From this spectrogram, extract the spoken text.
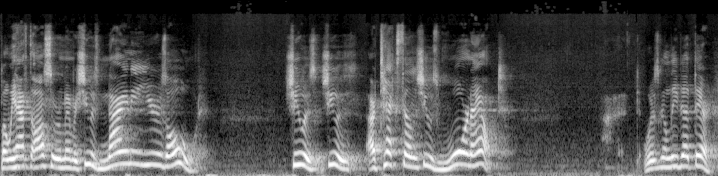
But we have to also remember she was 90 years old. She was, she was, our text tells us she was worn out. We're just going to leave that there.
